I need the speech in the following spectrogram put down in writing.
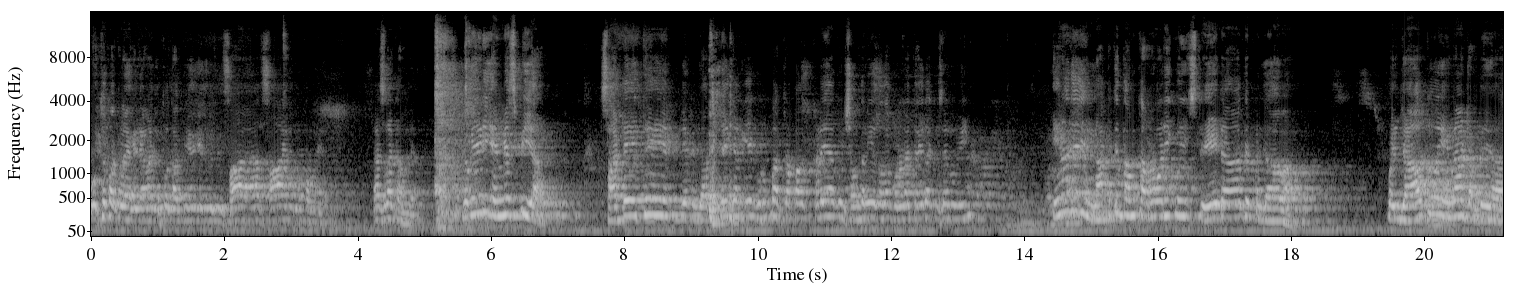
ਉੱਥੇ ਤੱਕ ਲੈ ਕੇ ਜਾਣਾ, ਜਿੱਥੋਂ ਤੱਕ ਇਹ ਇਹਦੇ ਵਿੱਚ ਸਾਹ ਆ, ਸਾਹ ਇਹਨੂੰ ਪਾਉਣੇ ਫੈਸਲਾ ਕਰ ਲਿਆ। ਕਿਉਂਕਿ ਜਿਹੜੀ ਐਮਐਸਪੀ ਆ ਸਾਡੇ ਇੱਥੇ ਜੇ ਪੰਜਾਬੀ ਦੇ ਚੱਲੀਏ ਗੁਰੂ ਘਰ ਚ ਆਪਾਂ ਖੜੇ ਆ, ਕੋਈ ਸ਼ਬਦ ਨਹੀਂ ਇਹਦਾ ਬੋਲਣਾ ਚਾਹੀਦਾ ਕਿਸੇ ਨੂੰ ਵੀ। ਇਹਨਾਂ ਦੇ ਨੱਕ 'ਚ ਦਮ ਕਰਨ ਵਾਲੀ ਕੋਈ ਸਟੇਟ ਆ ਤੇ ਪੰਜਾਬ ਆ। ਪੰਜਾਬ ਤੋਂ ਇੰਨਾ ਡਰਦੇ ਆ,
